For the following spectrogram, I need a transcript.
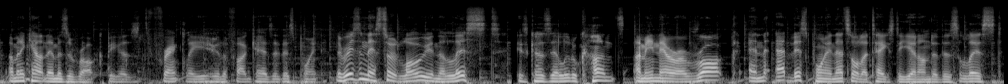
I'm gonna count them as a rock because, frankly, who the fuck cares at this point? The reason they're so low in the list is because they're little cunts. I mean, they're a rock, and at this point, that's all it takes to get onto this list.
